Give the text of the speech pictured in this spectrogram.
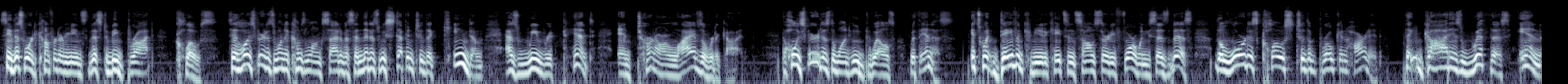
See, this word Comforter means this to be brought close. See, the Holy Spirit is the one that comes alongside of us, and then as we step into the kingdom, as we repent and turn our lives over to God, the Holy Spirit is the one who dwells within us. It's what David communicates in Psalms 34 when he says this The Lord is close to the brokenhearted. That God is with us in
